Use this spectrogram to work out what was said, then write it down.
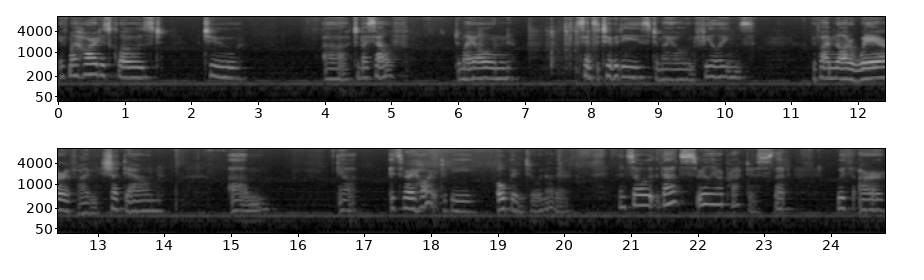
if my heart is closed to uh, to myself, to my own sensitivities, to my own feelings, if I'm not aware, if I'm shut down, um, you know, it's very hard to be open to another. And so that's really our practice, that with our,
